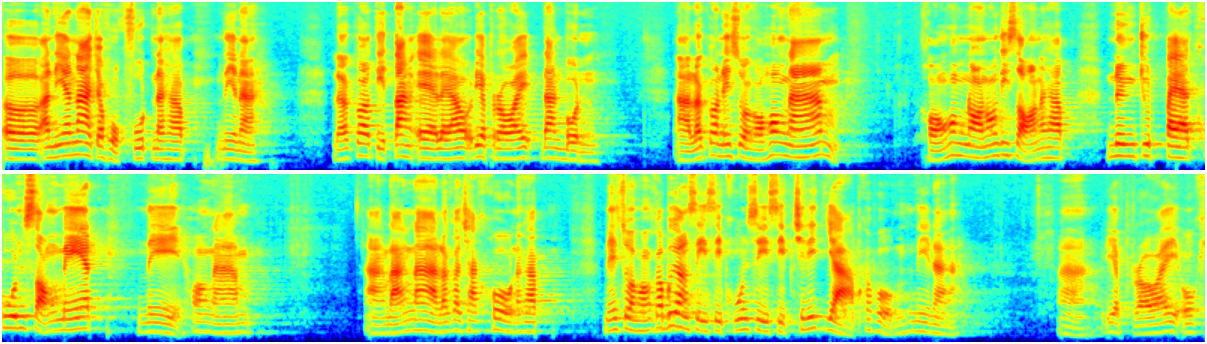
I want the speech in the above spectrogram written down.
เอ่ออันนี้น่าจะ 6 ฟุตนะครับ นี่นะแล้วก็ติดตั้งแอร์แล้วเรียบร้อยด้านบน อ่าแล้วก็ในส่วนของห้องน้ำของห้องนอนห้องที่ 2 นะครับ 1.8คูณ2เมตร นี่ห้องน้ำอ่างล้างหน้าแล้วก็ชักโครกนะครับ ในส่วนของกระเบื้อง 40คูณ40 ชนิดหยาบครับผมนี่นะอ่าเรียบร้อยโอเค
